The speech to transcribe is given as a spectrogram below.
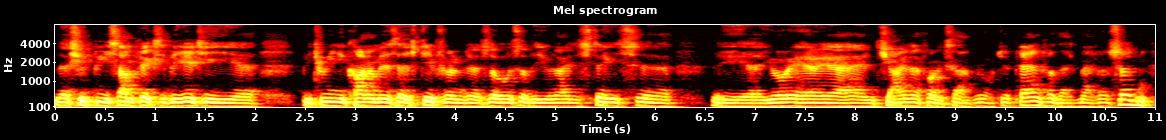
there should be some flexibility uh, between economies as different as those of the United States, uh, the uh, Euro area, and China, for example, or Japan for that matter. Certain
